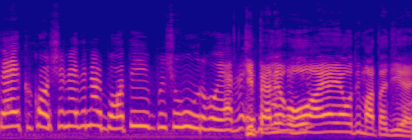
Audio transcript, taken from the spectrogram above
ਤੇ ਇੱਕ ਕੁਐਸਚਨ ਇਹਦੇ ਨਾਲ ਬਹੁਤ ਹੀ ਮਸ਼ਹੂਰ ਹੋਇਆ ਕਿ ਇਹਦੇ ਪਹਿਲੇ ਨਾਲ ਉਹ ਆਇਆ ਜਾਂ ਉਹਦੀ ਮਾਤਾ ਜੀ ਆਏ?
